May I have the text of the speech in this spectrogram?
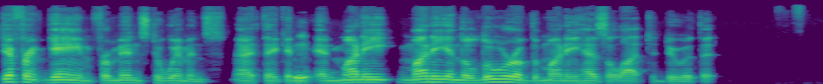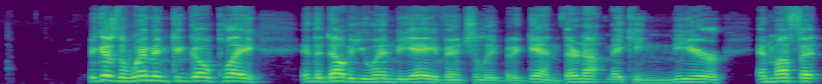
different game from men's to women's, I think. And, mm. and money, money and the lure of the money has a lot to do with it. Because the women can go play in the WNBA eventually, but again, they're not making near and Muffet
